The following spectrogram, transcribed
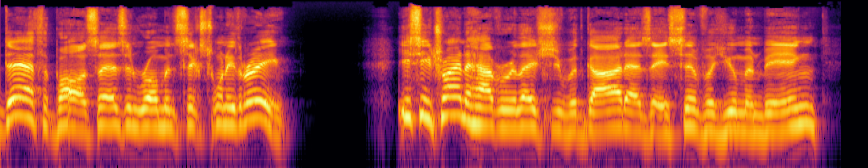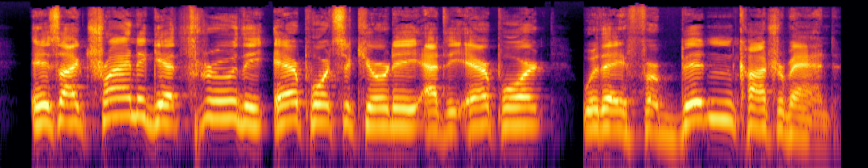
death, Paul says in Romans 6:23. You see, trying to have a relationship with God as a sinful human being is like trying to get through the airport security at the airport with a forbidden contraband.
